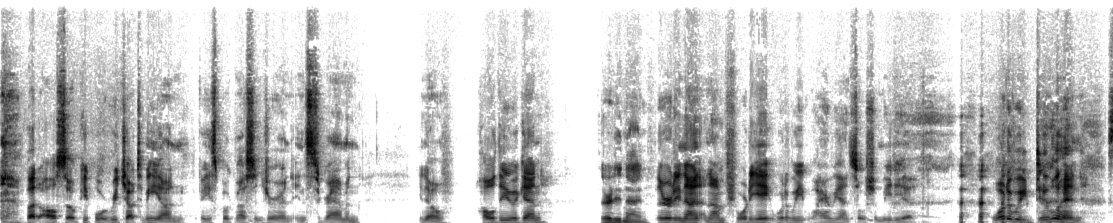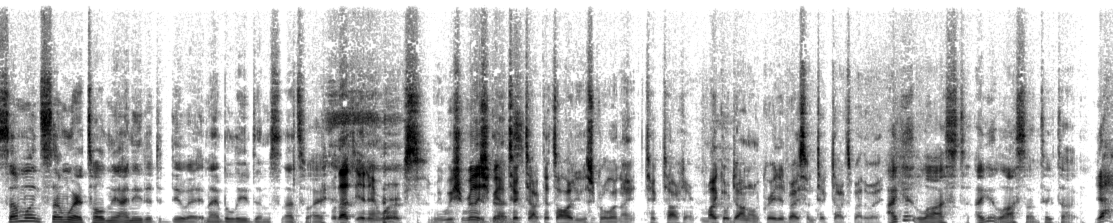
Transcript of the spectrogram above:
but also, people will reach out to me on Facebook Messenger and Instagram, and you know, how old are you again? Thirty nine. Thirty nine, and I'm forty eight. What are we? Why are we on social media? what are we doing? Someone somewhere told me I needed to do it, and I believed them. So that's why. Well, that's and it works. I mean, we should really should be on. TikTok. That's all I do is scroll at night. TikTok. Mike O'Donnell, great advice on TikToks, by the way. I get lost. I get lost on TikTok. Yeah,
